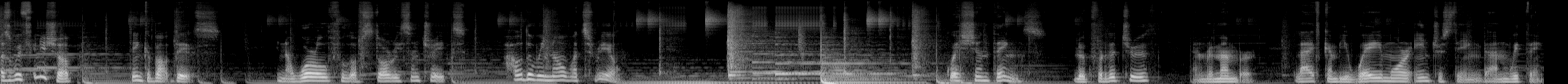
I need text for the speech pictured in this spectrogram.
As we finish up, think about this. In a world full of stories and tricks, how do we know what's real? Question things, look for the truth, and remember, life can be way more interesting than we think.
